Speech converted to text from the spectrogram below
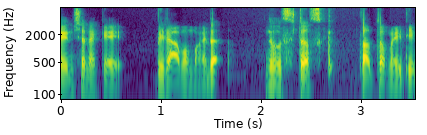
ടെൻഷനൊക്കെ വിരാമമായത്. ന്യൂസ് ഡെസ്ക് തത്വമൈ ടി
